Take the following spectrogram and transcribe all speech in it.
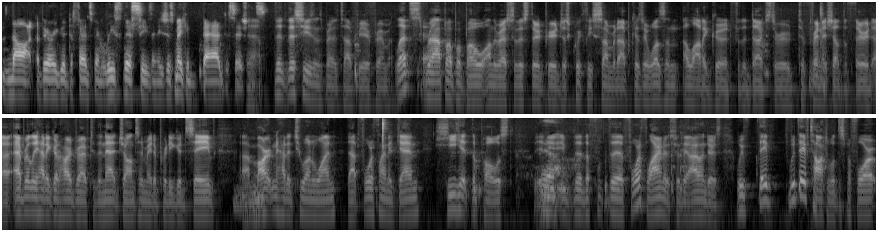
not a very good defenseman. At least this season, he's just making bad Yeah, decisions. Th- this season's been a tough year for him. Let's wrap up a bow on the rest of this third period. Just quickly sum it up because there wasn't a lot of good for the Ducks to to finish out the third. Uh, Eberle had a good hard drive to the net. Johnson made a pretty good save. Uh, Martin had a two on one. That fourth line again, he hit the post. Yeah. The, the the fourth liners for the Islanders, we've they've they've talked about this before,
